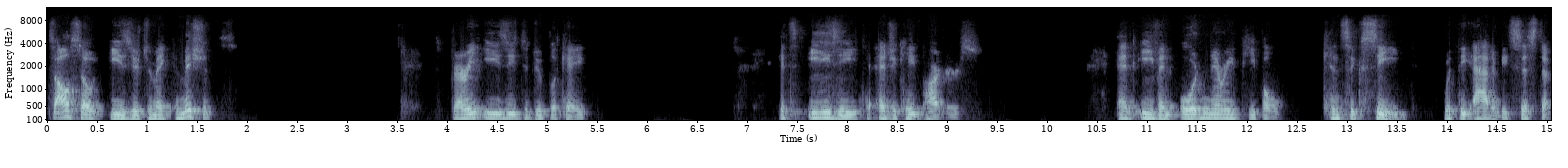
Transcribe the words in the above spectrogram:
It's also easier to make commissions. It's very easy to duplicate. It's easy to educate partners. And even ordinary people can succeed with the Atomy system.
